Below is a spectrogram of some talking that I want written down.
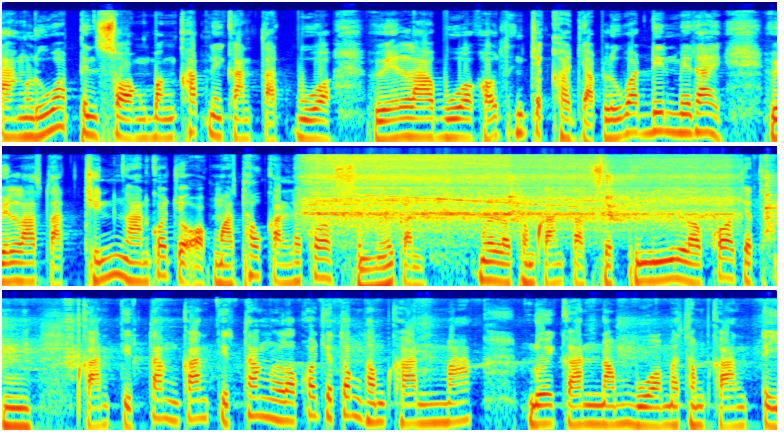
รางหรือว่าเป็นซองบังคับในการตัดบัว เวลาบัวเขาถึงจะขยับหรือว่าดิ้นไม่ได้ เวลาตัดชิ้นงานก็จะออกมาเท่ากันและก็เสมอกัน เมื่อเราทำการตัดเสร็จทีนี้เราก็จะทำการติดตั้งการติดตั้งเราก็จะต้องทำการมาร์กโดยการนำบัวมาทำการตี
